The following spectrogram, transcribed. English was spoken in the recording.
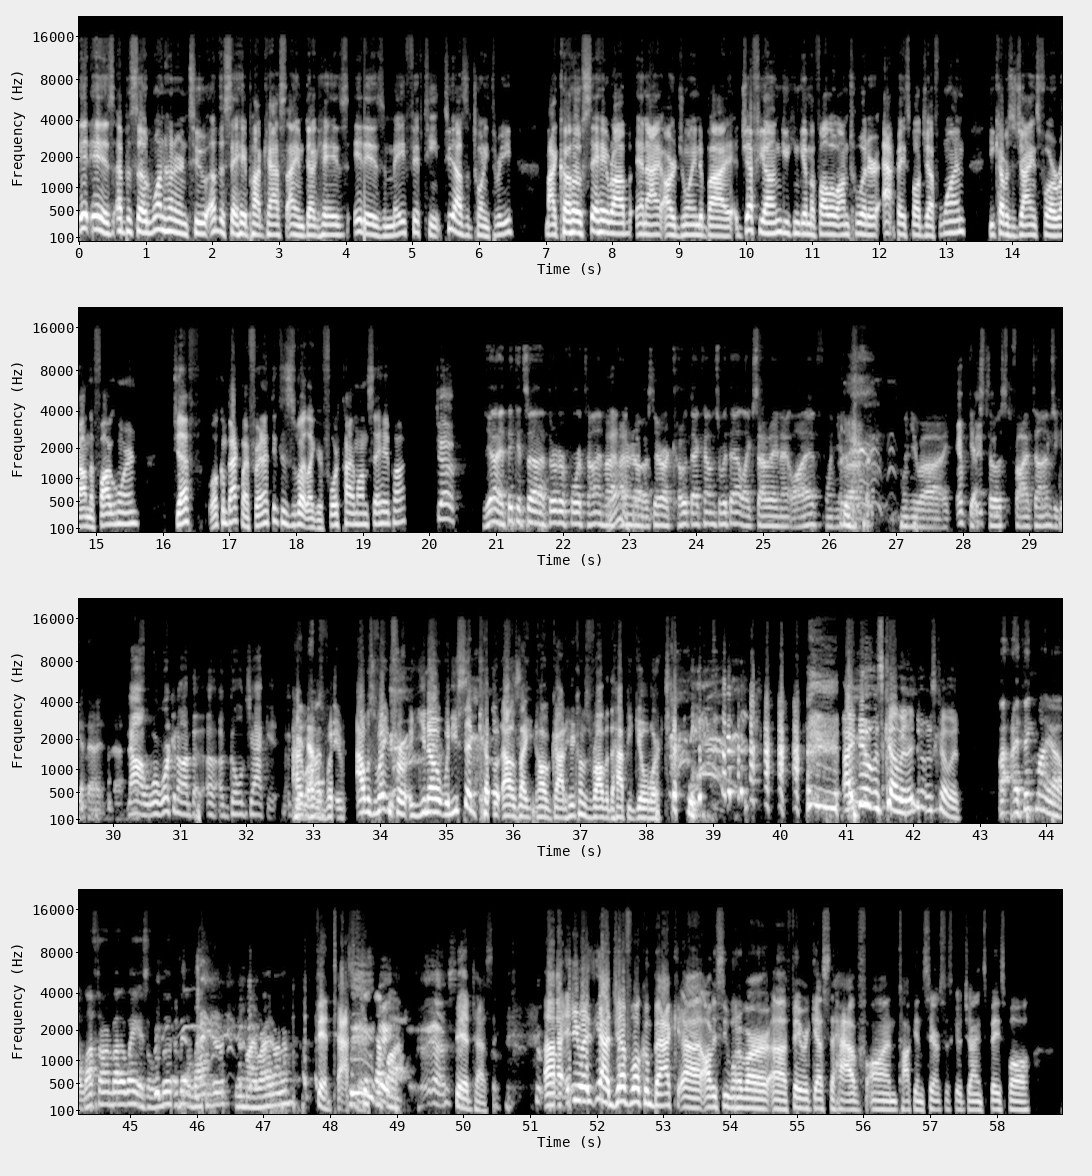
It is episode 102 of the Say Hey podcast. I am Doug Hayes. It is May 15th, 2023. My co host, Say Hey Rob, and I are joined by Jeff Young. You can give him a follow on Twitter at BaseballJeff1. He covers the Giants for Around the Foghorn. Jeff, welcome back, my friend. I think this is what, like your fourth time on Say Hey Pod? Jeff. Yeah, I think it's a third or fourth time. I, Yeah. I don't know. Is there a coat that comes with that, like Saturday Night Live, when you uh, when you uh, If- guest if- toast five times, you get that. that Nah, we're working on the, a, a gold jacket. A I, gold- I was waiting. I was waiting for you know when you said coat. I was like, oh god, here comes Rob with the Happy Gilmore. I knew it was coming. I knew it was coming. I, I think my uh, left arm, by the way, is a little bit longer than my right arm. Fantastic. Just FYI. Yes. Fantastic. Uh, anyways, yeah, Jeff, welcome back. Uh, obviously, one of our uh, favorite guests to have on talking San Francisco Giants baseball.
